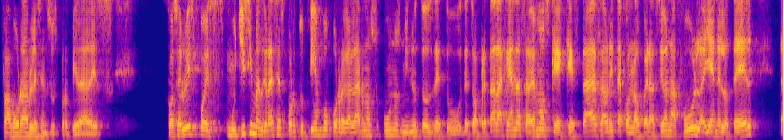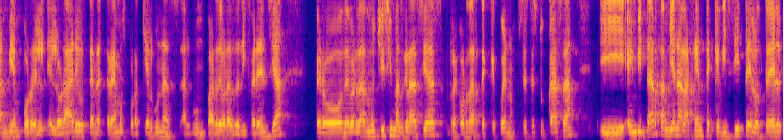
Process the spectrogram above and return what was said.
favorables en sus propiedades. José Luis, pues muchísimas gracias por tu tiempo, por regalarnos unos minutos de tu, de tu apretada agenda. Sabemos que, que estás ahorita con la operación a full allá en el hotel también por el, el horario, traemos por aquí algunas, algún par de horas de diferencia, pero de verdad, muchísimas gracias. Recordarte que, bueno, pues esta es tu casa y, e invitar también a la gente que visite el Hotel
